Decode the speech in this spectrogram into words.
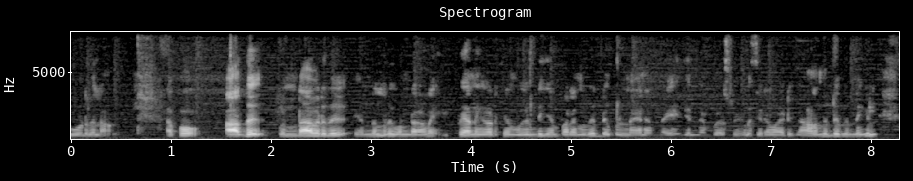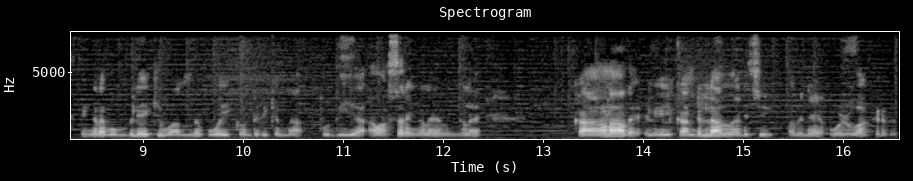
കൂടുതലാണ്. അപ്പോൾ അത് ഉണ്ടാവരുത് എന്നുള്ളത് കൊണ്ടാണ് ഇപ്പോൾ ഞാൻ നിങ്ങളുടെ വീണ്ടും ഞാൻ പറയുന്നത് ഡബിൾ നയൻ എന്ന ഏഞ്ചൽ നമ്പേഴ്സ് നിങ്ങൾ സ്ഥിരമായിട്ട് കാണുന്നുണ്ടെന്നുണ്ടെങ്കിൽ നിങ്ങളുടെ മുമ്പിലേക്ക് വന്നു പോയിക്കൊണ്ടിരിക്കുന്ന പുതിയ അവസരങ്ങളെ നിങ്ങളെ കാണാതെ അല്ലെങ്കിൽ കണ്ടില്ല എന്ന് നടിച്ച് അതിനെ ഒഴിവാക്കരുത്.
